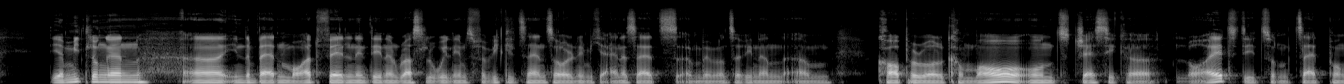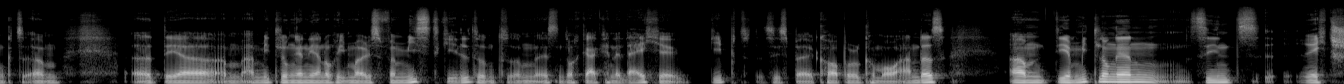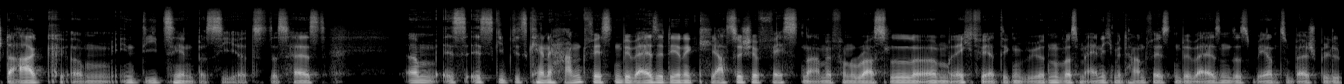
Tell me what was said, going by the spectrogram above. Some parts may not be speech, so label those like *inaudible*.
die Ermittlungen äh, in den beiden Mordfällen, in denen Russell Williams verwickelt sein soll, nämlich einerseits, ähm, wenn wir uns erinnern, ähm, Corporal Common und Jessica Lloyd, die zum Zeitpunkt ähm, äh, der ähm, Ermittlungen ja noch immer als vermisst gilt und ähm, es noch gar keine Leiche gibt. Das ist bei Corporal Common anders. Ähm, die Ermittlungen sind recht stark ähm, indizienbasiert. Das heißt, ähm, es, es gibt jetzt keine handfesten Beweise, die eine klassische Festnahme von Russell ähm, rechtfertigen würden. Was meine ich mit handfesten Beweisen? Das wären zum Beispiel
